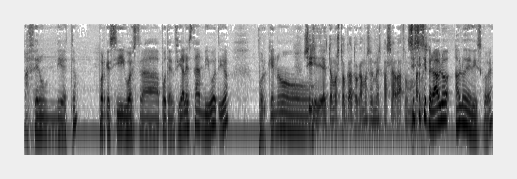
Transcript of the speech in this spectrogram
hacer un directo? Porque si vuestra potencial está en vivo, tío, ¿por qué no...? Sí, sí, directo hemos tocado, tocamos el mes pasado, hace un Sí, sí, sí, pero hablo, hablo de disco, ¿eh?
